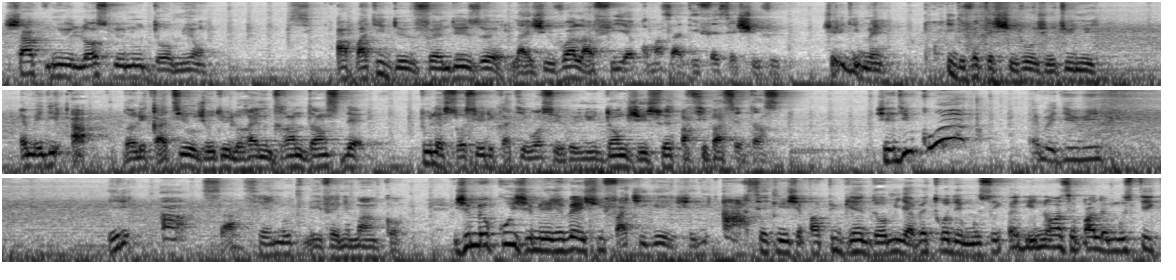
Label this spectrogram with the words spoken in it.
chaque nuit, lorsque nous dormions, à partir de 22h, là, je vois la fille, elle commence à défaire ses cheveux. Je lui dis, mais pourquoi tu défais tes cheveux aujourd'hui nuit? Elle me dit, ah, dans le quartier, aujourd'hui, il y aura une grande danse. Tous les sorciers du quartier vont se réunir, donc je souhaite participer à cette danse. J'ai dit, quoi? Elle me dit, oui. Il dit, ah, ça, c'est un autre événement encore. Je me couche, je me réveille, je suis fatigué. Je dis, ah, cette nuit, je n'ai pas pu bien dormir, il y avait trop de moustiques. Elle dit, non, ce n'est pas les moustiques.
